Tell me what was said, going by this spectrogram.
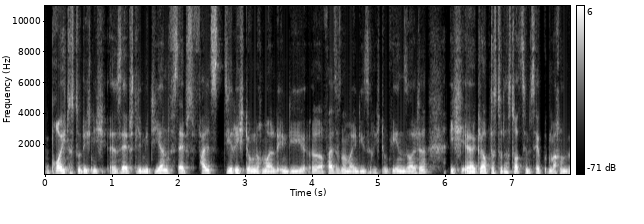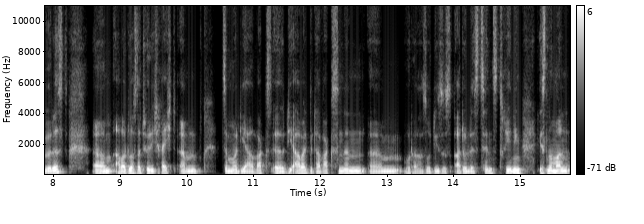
bräuchtest du dich nicht äh, selbst limitieren, selbst falls die Richtung nochmal in die, äh, falls es nochmal in diese Richtung gehen sollte. Ich äh, glaube, dass du das trotzdem sehr gut machen würdest. Ähm, aber du hast natürlich recht, ähm, sagen wir mal, die, Erwachs äh, die Arbeit mit Erwachsenen ähm, oder so dieses Adoleszenztraining ist nochmal ein,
